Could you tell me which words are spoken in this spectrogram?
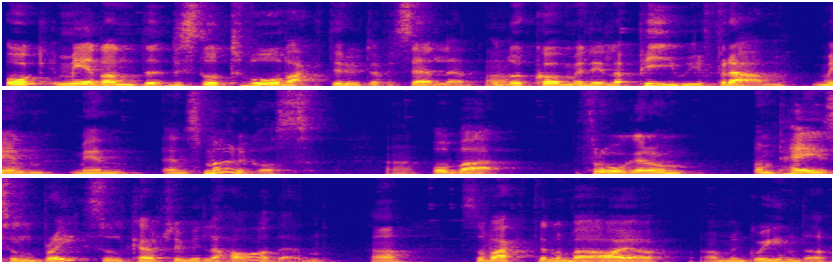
Och medan det, det står två vakter utanför cellen, och då kommer lilla Pee-Wee fram med, en, med en, en smörgås. Och bara frågar om, om Hazel Brazel kanske ville ha den. Ja. Så vakterna bara, ja ja, ja men gå in då.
